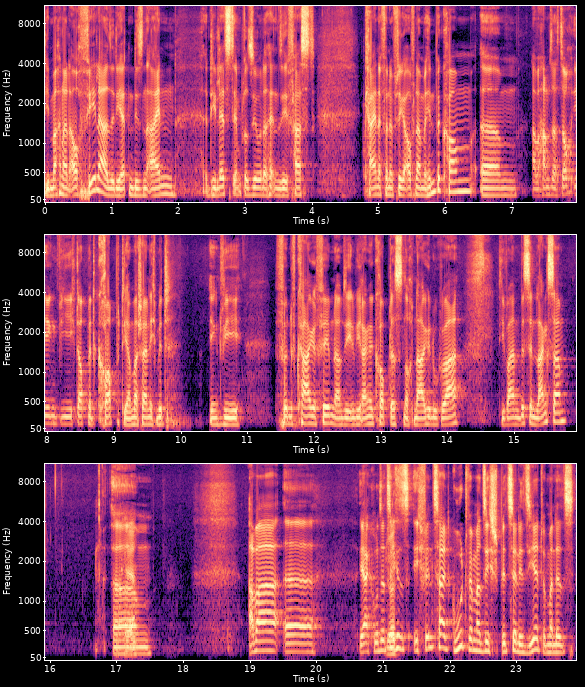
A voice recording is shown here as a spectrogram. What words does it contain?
Die machen halt auch Fehler. Also die hatten diesen einen, die letzte Implosion, da hätten sie fast keine vernünftige Aufnahme hinbekommen. Ähm, aber haben das doch irgendwie, ich glaube mit Crop, die haben wahrscheinlich mit irgendwie 5K gefilmt, da haben sie irgendwie rangekroppt, dass es noch nah genug war. Die waren ein bisschen langsam. Okay. Ähm, aber äh, ja, grundsätzlich ist es, ich finde es halt gut, wenn man sich spezialisiert, wenn man jetzt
